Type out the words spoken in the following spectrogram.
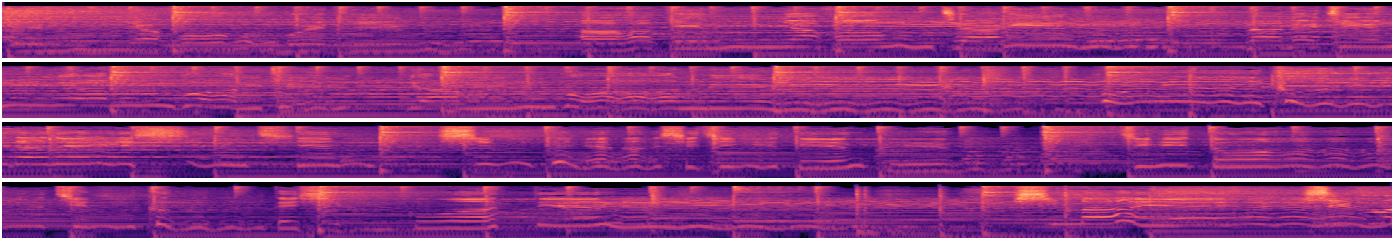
今夜雨袂停，啊今夜风正冷，咱的情也不愿停，也不愿冷。分开咱的心情，心痛是一定定，一段情放在心肝顶。心爱的，心爱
